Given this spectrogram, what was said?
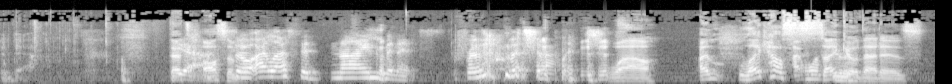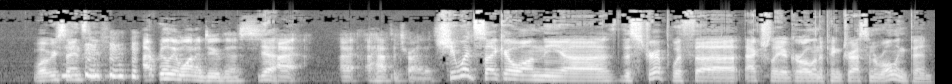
to death. That's yeah. awesome. So I lasted nine minutes for the challenge. wow. I like how want psycho that is. What were you saying, Steve? I really want to do this. Yeah. I, I, I have to try this. she went psycho on the uh, the strip with uh, actually a girl in a pink dress and a rolling pin.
